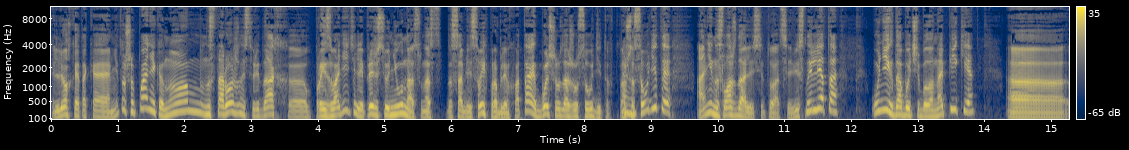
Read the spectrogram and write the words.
легкая такая, не то что паника, но настороженность в рядах э, производителей, прежде всего не у нас, у нас на самом деле своих проблем хватает, больше даже у саудитов, потому что Мгм. саудиты, они наслаждались ситуацией весны-лета, у них добыча была на пике, э,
